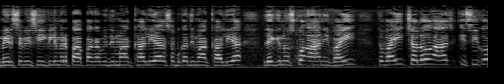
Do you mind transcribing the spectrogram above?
मेरे से भी सीख ली, मेरे पापा का भी दिमाग खा लिया, सबका दिमाग खा लिया, लेकिन उसको आ नहीं पाई। तो भाई चलो आज इसी को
